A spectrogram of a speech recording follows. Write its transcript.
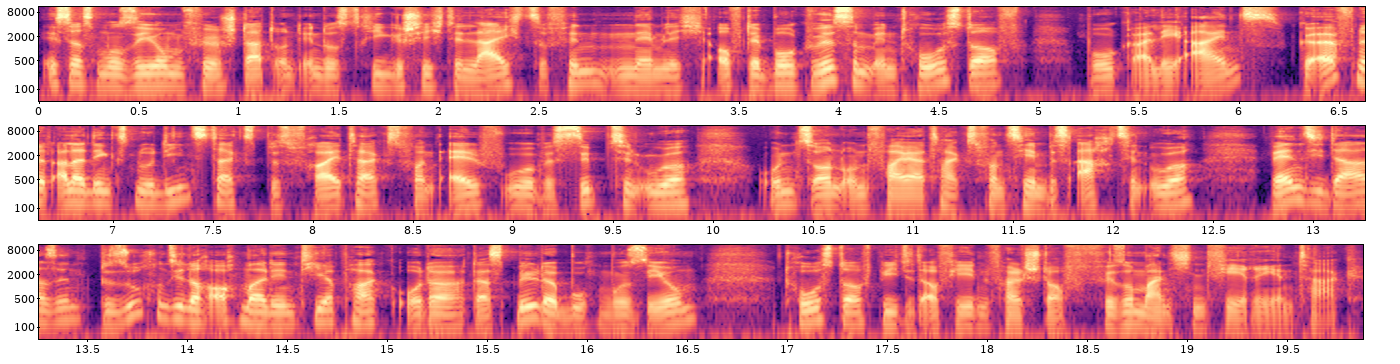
ist das Museum für Stadt- und Industriegeschichte leicht zu finden, nämlich auf der Burg Wissem in Troisdorf, Burgallee 1, geöffnet allerdings nur dienstags bis freitags von 11 Uhr bis 17 Uhr und sonn- und feiertags von 10 bis 18 Uhr. Wenn Sie da sind, besuchen Sie doch auch mal den Tierpark oder das Bilderbuchmuseum. Troisdorf bietet auf jeden Fall Stoff für so manchen Ferientag.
